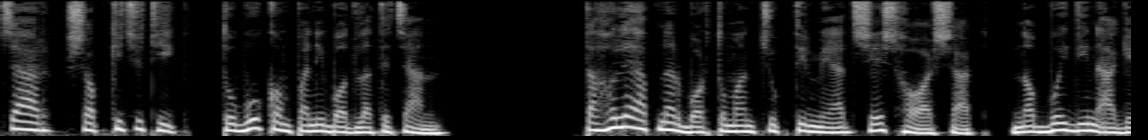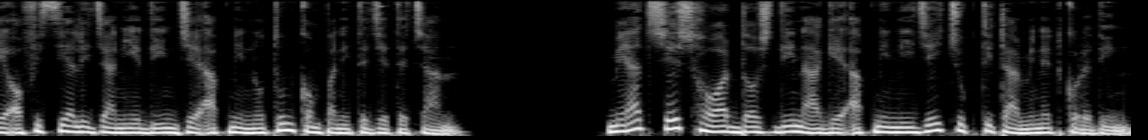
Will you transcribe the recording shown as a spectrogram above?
চার, সবকিছু ঠিক, তবুও কোম্পানি বদলাতে চান তাহলে আপনার বর্তমান চুক্তির মেয়াদ শেষ হওয়ার ষাট, নব্বই দিন আগে অফিসিয়ালি জানিয়ে দিন যে আপনি নতুন কোম্পানিতে যেতে চান। মেয়াদ শেষ হওয়ার দশ দিন আগে আপনি নিজেই চুক্তি টার্মিনেট করে দিন।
